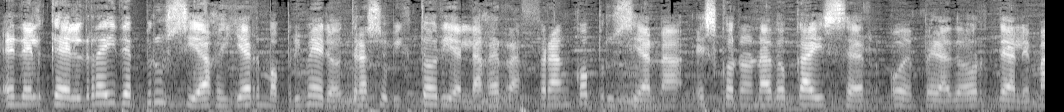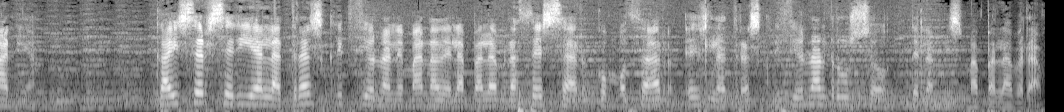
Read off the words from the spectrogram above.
en el que el rey de Prusia, Guillermo I, tras su victoria en la guerra franco-prusiana, es coronado Kaiser o emperador de Alemania. Kaiser sería la transcripción alemana de la palabra César, como zar es la transcripción al ruso de la misma palabra.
